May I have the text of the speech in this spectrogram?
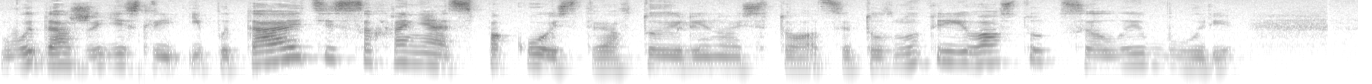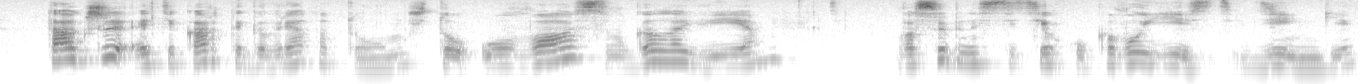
вы даже если и пытаетесь сохранять спокойствие в той или иной ситуации, то внутри вас тут целые бури. Также эти карты говорят о том, что у вас в голове, в особенности тех, у кого есть деньги,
